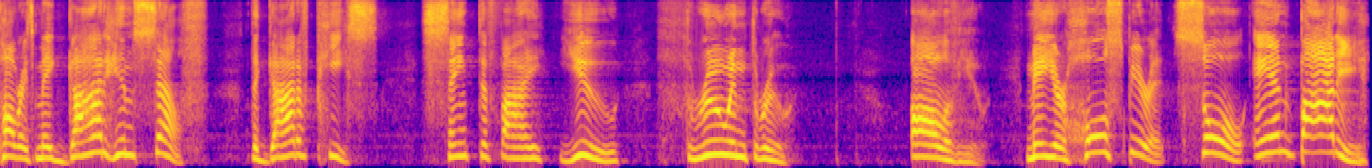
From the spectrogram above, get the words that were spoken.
Paul writes, May God Himself, the God of peace, sanctify you through and through. All of you. May your whole spirit, soul, and body,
